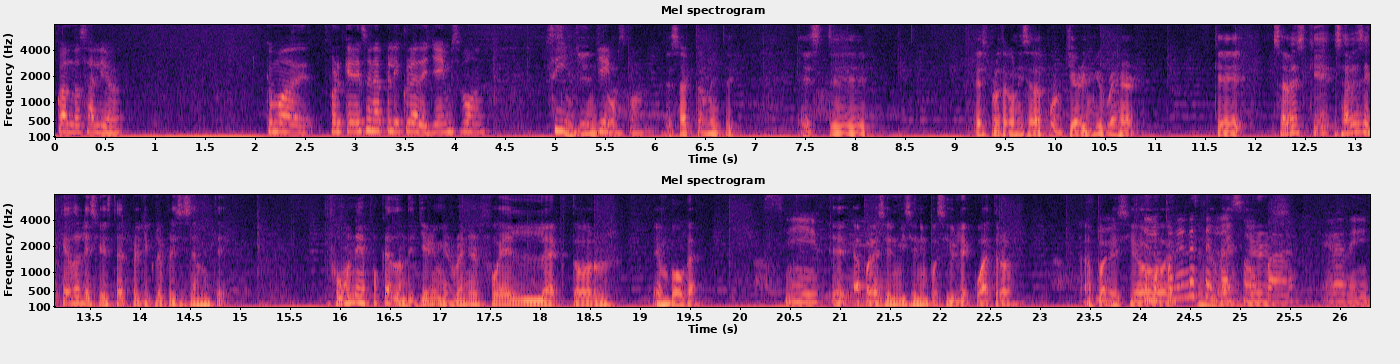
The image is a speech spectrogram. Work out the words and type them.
cuando salió. Como de, porque es una película de James Bond. Sí, James, Bond. Exactamente. Este es protagonizada por Jeremy Renner. Que, ¿sabes qué? ¿Sabes de qué adoleció esta película precisamente? Fue una época donde Jeremy Renner fue el actor en boga. Sí. Eh, apareció en Misión Imposible 4. Apareció Te lo ponen hasta en en, la Avengers. sopa. Era de.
